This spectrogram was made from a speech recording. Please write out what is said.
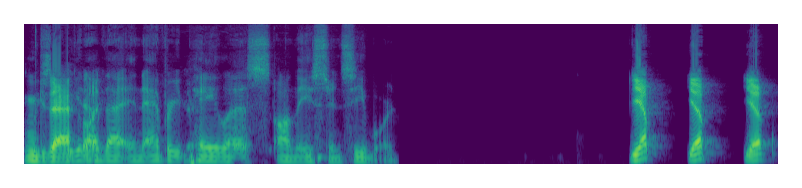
We exactly You could have that in every Payless on the Eastern Seaboard. yep yep yep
